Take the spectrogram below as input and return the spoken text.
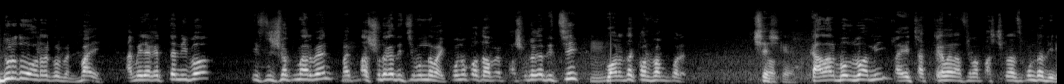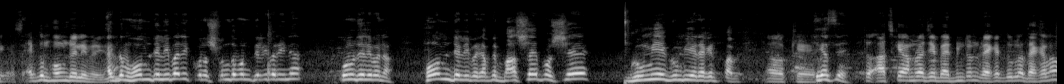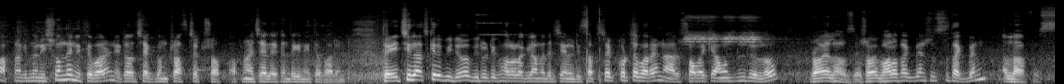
দ্রুত অর্ডার করবেন। ভাই আমি র্যাকেটটা নিব স্ক্রিনশট মারবেন। ভাই পাঁচশো টাকা দিচ্ছি বন্ধু ভাই কোনো কথা হবে পাঁচশো টাকা দিচ্ছি। অর্ডারটা কনফার্ম করেন। শেষ। কালার বলব আমি ভাই চারটে কালার আছে বা পাঁচটা কালার আছে কোনটা আছে একদম হোম ডেলিভারি একদম হোম ডেলিভারি কোনো সুন্দরবন ডেলিভারি না কোনো ডেলিভারি না। হোম ডেলিভারি আপনি বাসায় বসে ঘুমিয়ে ঘুমিয়ে র্যাকেট পাবেন। ওকে ঠিক আছে? তো আজকে আমরা যে ব্যাডমিন্টন র্যাকেটগুলো দেখালাম আপনারা কিন্তু নিঃসন্দেহে নিতে পারেন। এটা হচ্ছে একদম ট্রাস্টেড শপ আপনারা চাইলে এখান থেকে নিতে পারেন। তো এই ছিল আজকের ভিডিও ভিডিওটি ভালো লাগলে আমাদের চ্যানেলটি সাবস্ক্রাইব করতে পারেন। আর সবাইকে আমন্ত্রণ রইল রয়্যাল হাউসে সবাই ভালো থাকবেন সুস্থ থাকবেন। আল্লাহ হাফেজ।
